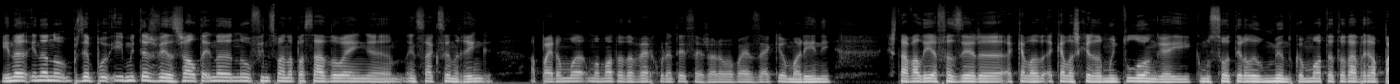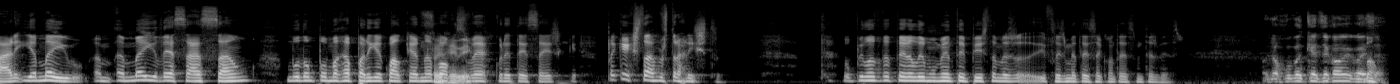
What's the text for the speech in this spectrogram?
E ainda, ainda no, por exemplo, e muitas vezes, já no fim de semana passado em, eh, em Sachsenring, ah, pá, era uma, uma moto da VR46, era o Bezek e o Marini, que estava ali a fazer eh, aquela, aquela esquerda muito longa e começou a ter ali um momento com a moto toda a derrapar e a meio, a, a meio dessa ação mudam para uma rapariga qualquer na Foi box ridículo. VR46. Que- Para que é que está a mostrar isto? O piloto a ter ali um momento em pista, mas eh, infelizmente isso acontece muitas vezes. Olha, o Ruben quer dizer qualquer coisa.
